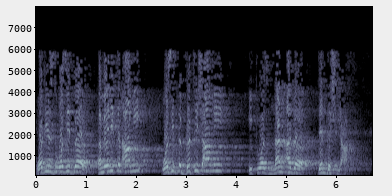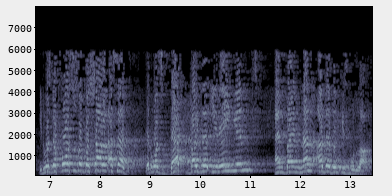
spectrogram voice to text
What is, was it the American army? Was it the British army? It was none other than the Shia. It was the forces of Bashar al-Assad that was backed by the Iranians and by none other than Hezbollah.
